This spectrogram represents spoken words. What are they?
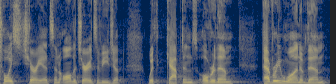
choice chariots and all the chariots of Egypt with captains over them, every one of them.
